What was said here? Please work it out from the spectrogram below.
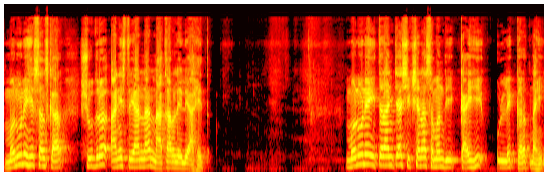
म्हणून हे संस्कार शूद्र आणि स्त्रियांना नाकारलेले आहेत. म्हणून इतरांच्या शिक्षणासंबंधी काहीही उल्लेख करत नाही.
